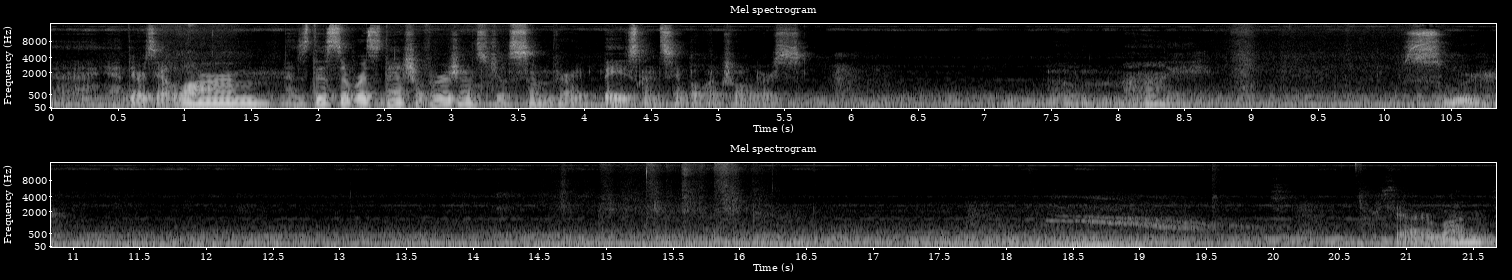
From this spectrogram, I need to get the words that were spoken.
Uh, yeah, there's the alarm. As this is the residential version, it's just some very basic and simple controllers. Oh my. Sûr. Here's the other one.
